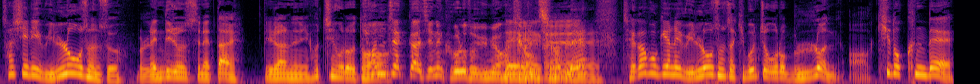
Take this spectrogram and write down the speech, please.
사실 이 윌로우 선수, 뭐 랜디 존슨의 딸 이라는 호칭으로 더 현재까지는 그걸로 더 유명하죠. 네, 그런데 네. 제가 보기에는 윌로우 선수가 기본적으로 물론 어, 키도 큰데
